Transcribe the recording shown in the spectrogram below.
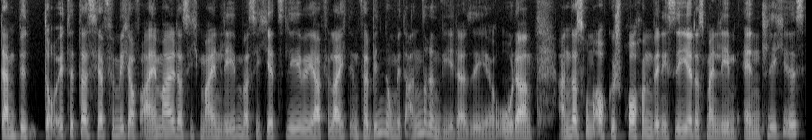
dann bedeutet das ja für mich auf einmal, dass ich mein Leben, was ich jetzt lebe, ja vielleicht in Verbindung mit anderen wieder sehe. Oder andersrum auch gesprochen, wenn ich sehe, dass mein Leben endlich ist,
